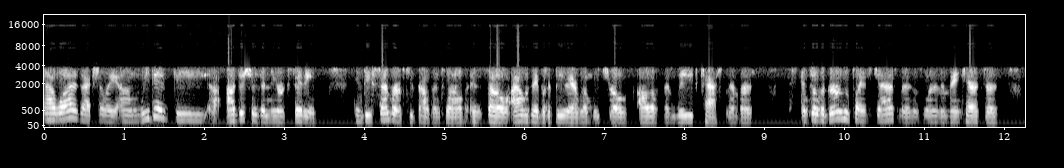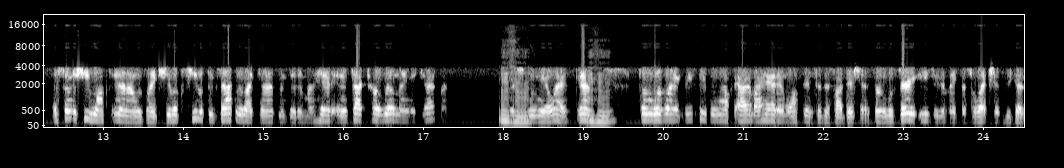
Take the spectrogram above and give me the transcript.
I was actually. Um, we did the uh, auditions in New York City in December of 2012, and so I was able to be there when we chose all of the lead cast members. And so the girl who plays Jasmine, who's one of the main characters, as soon as she walked in, I was like, she looks, she looked exactly like Jasmine did in my head. And in fact, her real name is Jasmine, which Mhm. blew me away. Yeah. Mhm. So it was like these people walked out of my head and walked into this audition. So it was very easy to make the selections because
